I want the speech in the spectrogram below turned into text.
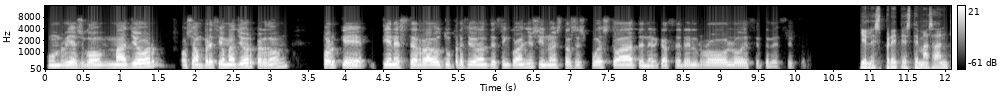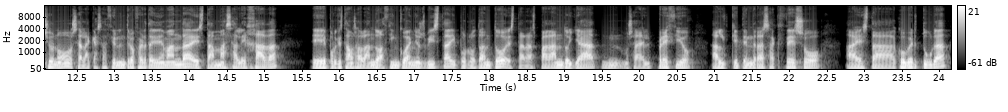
un riesgo mayor, o sea, un precio mayor, perdón, porque tienes cerrado tu precio durante cinco años y no estás expuesto a tener que hacer el rolo, etcétera, etcétera. Y el spread esté más ancho, ¿no? O sea, la casación entre oferta y demanda está más alejada eh, porque estamos hablando a cinco años vista y por lo tanto estarás pagando ya, mm, o sea, el precio al que tendrás acceso a esta cobertura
